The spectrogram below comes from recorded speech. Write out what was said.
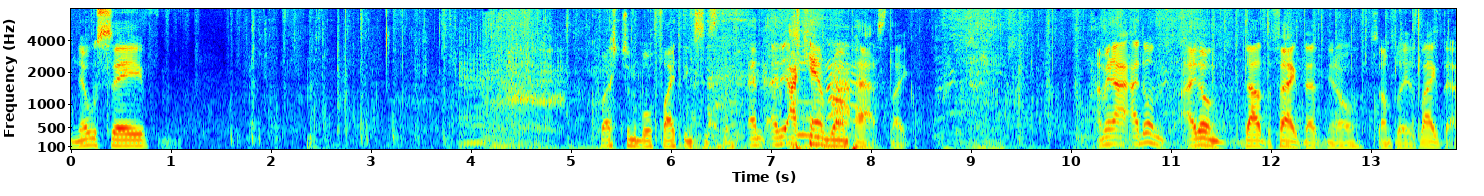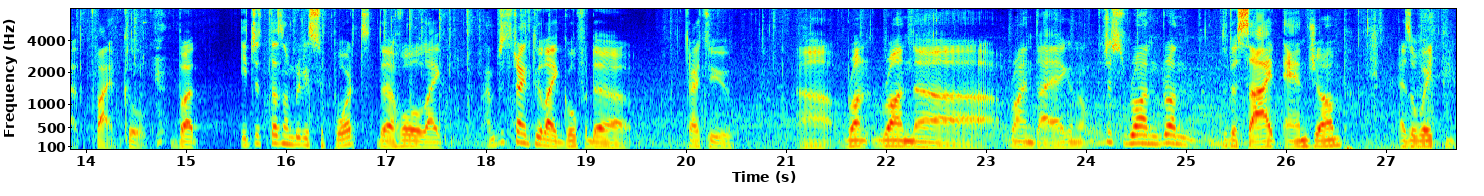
No save. Questionable fighting system. And, and I can't run past, like... I mean, I, I don't I don't doubt the fact that, you know, some players like that. Fine, cool. But it just doesn't really support the whole, like... I'm just trying to, like, go for the... Try to uh, run, run, uh, run diagonal. Just run, run to the side and jump as a way to,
